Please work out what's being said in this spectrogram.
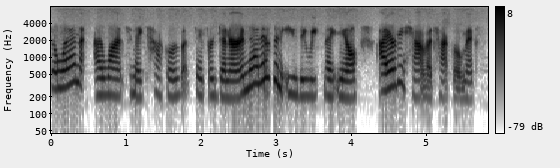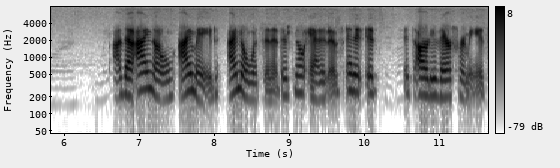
So when I want to make tacos, let's say for dinner, and that is an easy weeknight meal, I already have a taco mix uh, that I know I made. I know what's in it. There's no additives, and it, it it's already there for me. It's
